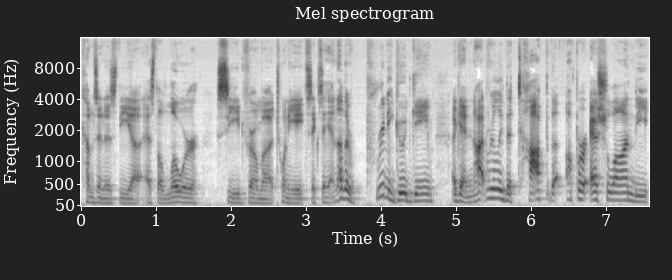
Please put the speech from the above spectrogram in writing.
comes in as the uh, as the lower seed from uh, 28-6A. Another pretty good game. Again, not really the top, the upper echelon, the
